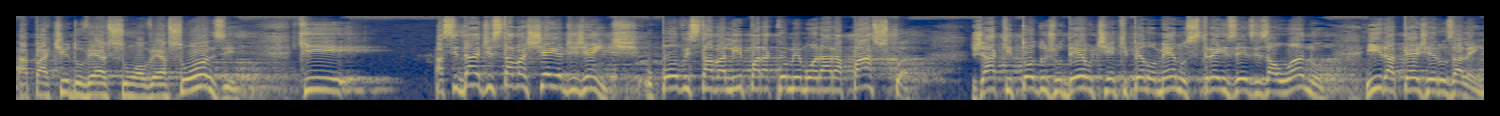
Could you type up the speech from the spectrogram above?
a partir do verso 1 ao verso 11, que a cidade estava cheia de gente, o povo estava ali para comemorar a Páscoa já que todo judeu tinha que pelo menos três vezes ao ano ir até Jerusalém.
